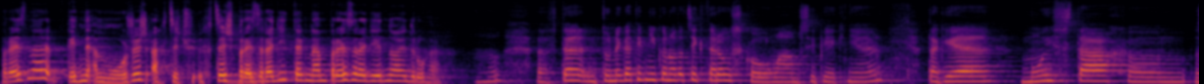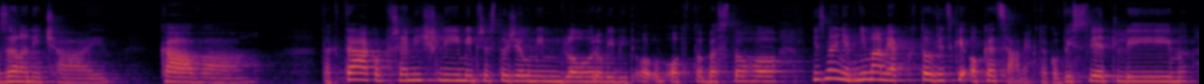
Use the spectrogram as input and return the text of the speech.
Prezna, keď nám můžeš a chceš, chceš prezradit, tak nám prezrať jedno a druhé. V té, tu negativní konotaci, kterou zkoumám si pěkně, tak je můj vztah um, zelený čaj, káva, tak tak přemýšlím, i přesto, že umím dlouhodobě být od to, bez toho. Nicméně vnímám, jak to vždycky okecám, jak to jako vysvětlím,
